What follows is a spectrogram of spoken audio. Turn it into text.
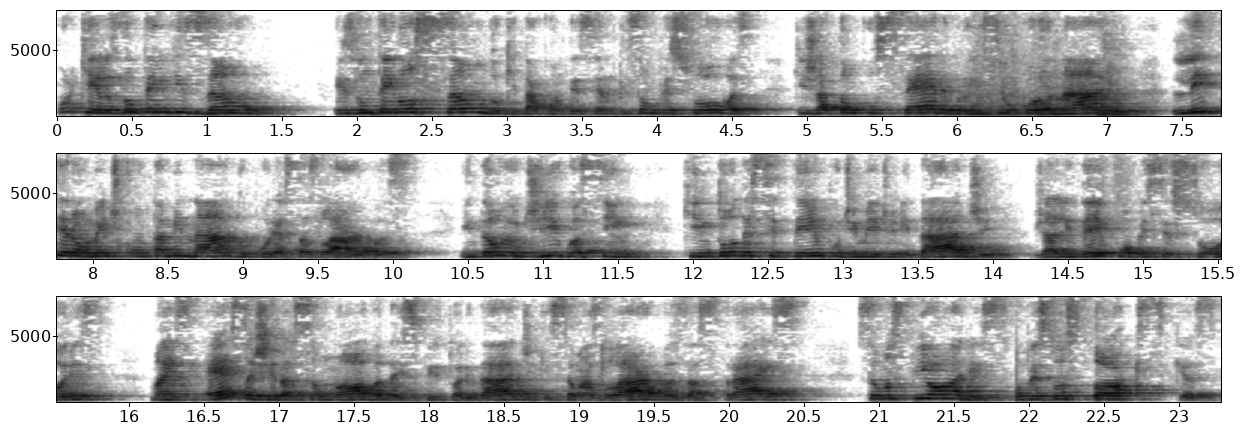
Porque elas não têm visão, eles não têm noção do que está acontecendo, porque são pessoas que já estão com o cérebro em si, o coronário, literalmente contaminado por essas larvas. Então eu digo assim, que em todo esse tempo de mediunidade, já lidei com obsessores, mas essa geração nova da espiritualidade, que são as larvas astrais, são as piores. São pessoas tóxicas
